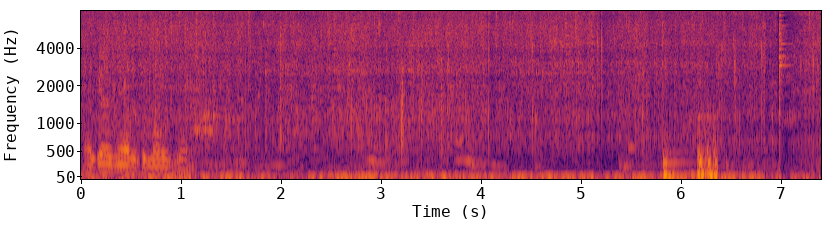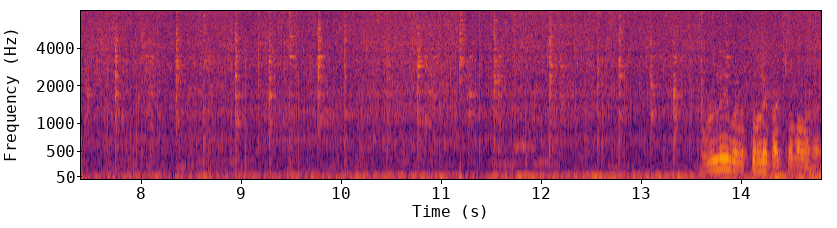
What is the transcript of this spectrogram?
പഠിക്കാതെ ഞാൻ ചുമ്മാ ഉള്ളി വെളുത്തുള്ളി പച്ചമുളക്.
